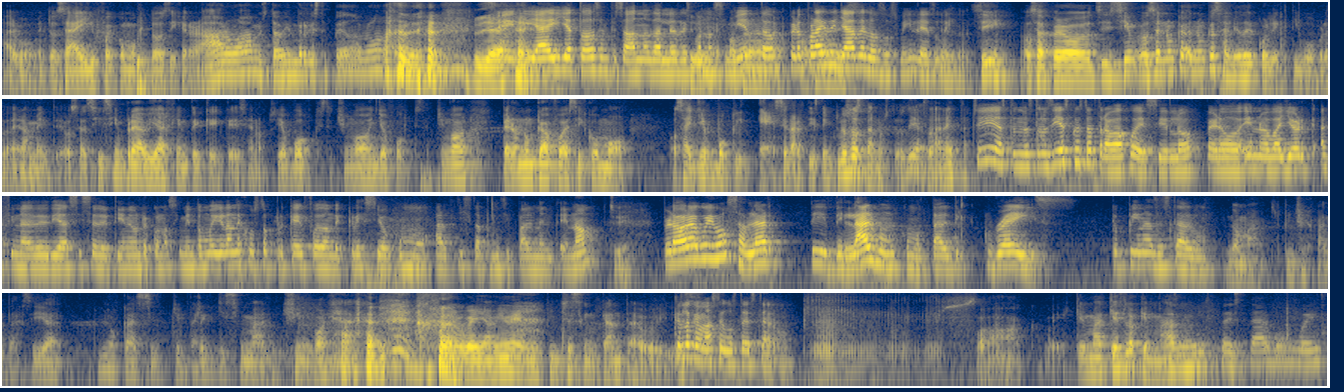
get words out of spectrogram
Álbum. Entonces ahí fue como que todos dijeron, ah, no mames, está bien verga este pedo, ¿no? Sí, y ahí ya todos empezaban a darle reconocimiento, pero por ahí de ya de los 2000, güey. Sí, o sea, pero sí, sí, o sea, nunca, nunca salió del colectivo verdaderamente, o sea, sí siempre había gente que, que decía, no, pues yo que está chingón, yo que está chingón, pero nunca fue así como o sea, Jeff Buckley es el artista, incluso hasta nuestros días, la neta. Sí, hasta nuestros días cuesta trabajo decirlo, pero en Nueva York al final del día sí se detiene un reconocimiento muy grande justo porque ahí fue donde creció como artista principalmente, ¿no? Sí. Pero ahora, güey, vamos a hablar de, del álbum como tal, de Grace. ¿Qué opinas de este álbum? No mames, pinche fantasía loca, verguísima, chingona. Güey, a mí me, me pinches encanta, güey. ¿Qué es lo que más te gusta de este álbum? Fuck, güey. ¿Qué, ¿Qué es lo que más me gusta de este álbum, güey?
